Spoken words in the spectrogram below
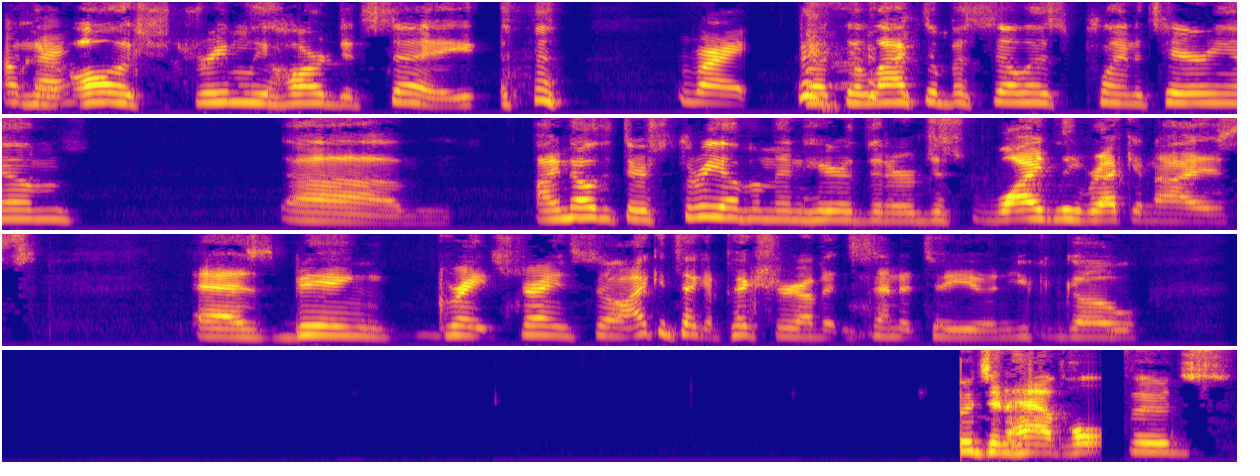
and they're all extremely hard to say. Right. But the Lactobacillus plantarum, um, I know that there's three of them in here that are just widely recognized as being great strains. So I can take a picture of it and send it to you, and you can go. Foods and have Whole Foods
